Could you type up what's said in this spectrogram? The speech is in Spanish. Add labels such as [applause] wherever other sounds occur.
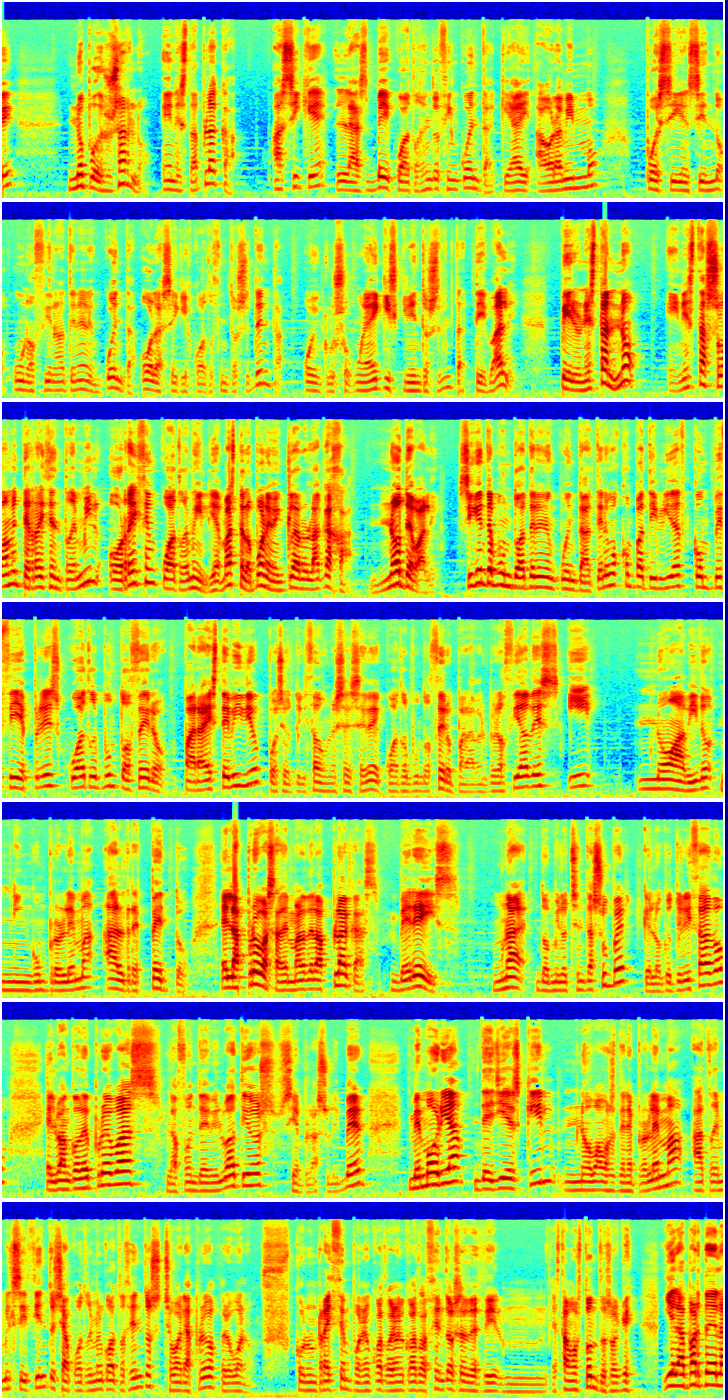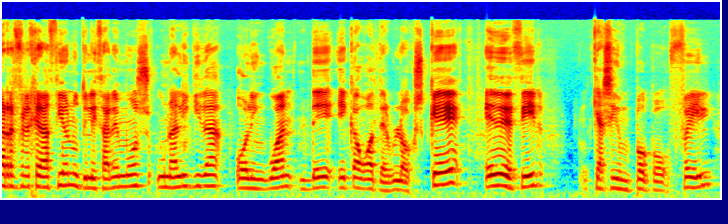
no puedes usarlo en esta placa. Así que las B450 que hay ahora mismo, pues siguen siendo una opción a tener en cuenta. O las X470, o incluso una X570, te vale. Pero en estas no. En esta solamente Ryzen 3000 o Ryzen 4000 y además te lo pone bien claro en la caja, no te vale. Siguiente punto a tener en cuenta, tenemos compatibilidad con PCI Express 4.0. Para este vídeo pues he utilizado un SSD 4.0 para ver velocidades y no ha habido ningún problema al respecto. En las pruebas, además de las placas, veréis una 2080 Super, que es lo que he utilizado, el banco de pruebas, la fuente de 1000 vatios, siempre la suele ver, memoria de G-Skill, no vamos a tener problema, a 3600 y a 4400 he hecho varias pruebas, pero bueno, con un Ryzen poner 4400 es decir, mm, ¿estamos tontos o qué? Y en la parte de la refrigeración utilizaremos una líquida all-in-one de EK Waterblocks, que he de decir que ha sido un poco fail,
